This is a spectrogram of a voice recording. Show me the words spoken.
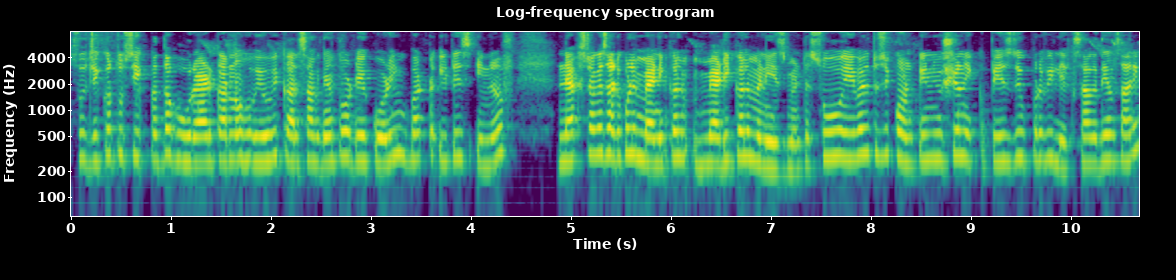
ਸੋ ਜੇਕਰ ਤੁਸੀਂ ਇੱਕ ਅੱਧਾ ਹੋਰ ਐਡ ਕਰਨਾ ਹੋਵੇ, ਉਹ ਵੀ ਕਰ ਸਕਦੇ ਆ ਤੁਹਾਡੇ according but it is enough next ਆ ਗਿਆ ਸਾਡੇ ਕੋਲੇ ਮੈਡੀਕਲ ਮੈਡੀਕਲ ਮੈਨੇਜਮੈਂਟ ਸੋ ਇਹ ਵਾਲੀ ਤੁਸੀਂ ਕੰਟੀਨਿਊਸ਼ਨ ਇੱਕ ਪੇਜ ਦੇ ਉੱਪਰ ਵੀ ਲਿਖ ਸਕਦੇ ਆ ਸਾਰੇ।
